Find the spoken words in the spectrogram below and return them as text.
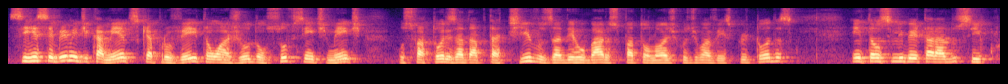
Se receber medicamentos que aproveitam ou ajudam suficientemente os fatores adaptativos a derrubar os patológicos de uma vez por todas, então se libertará do ciclo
